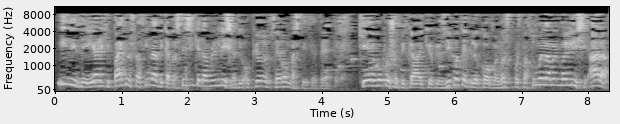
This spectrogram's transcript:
ήδη η ΔΕΗ έχει πάει και προσπαθεί να αντικαταστήσει και να βρει λύση. Δηλαδή, όποιο θέμα μας τίθεται και εγώ προσωπικά και οποιοδήποτε εμπλεκόμενος προσπαθούμε να βρούμε λύση. Άρα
